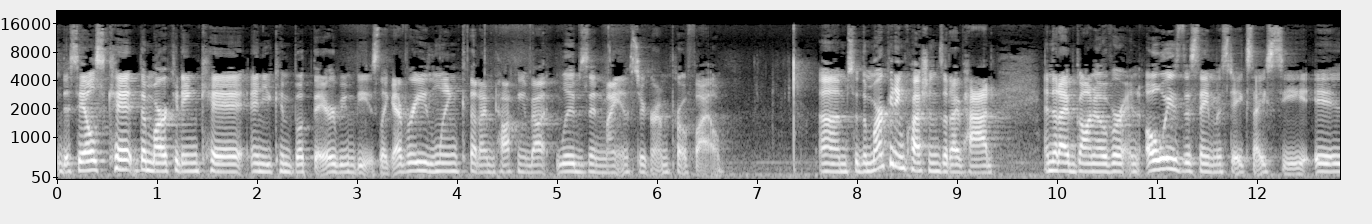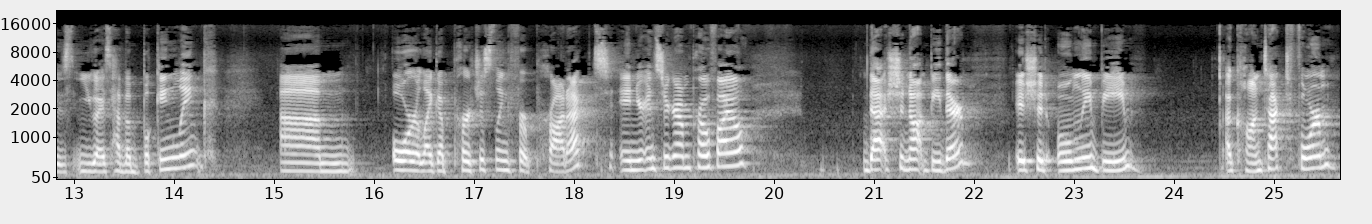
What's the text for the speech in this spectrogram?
the sales kit, the marketing kit, and you can book the Airbnbs. Like every link that I'm talking about lives in my Instagram profile. Um, so the marketing questions that I've had and that I've gone over, and always the same mistakes I see is you guys have a booking link. Um, or like a purchase link for product in your Instagram profile, that should not be there. It should only be a contact form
